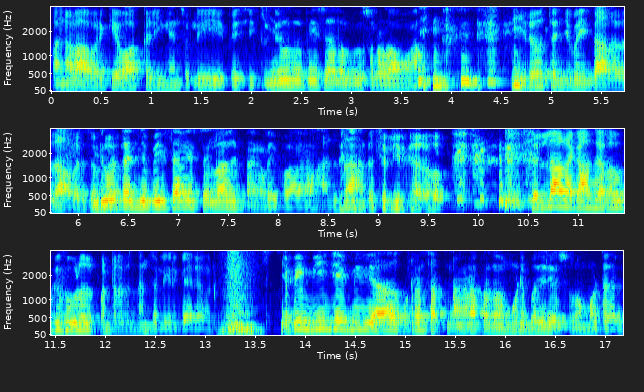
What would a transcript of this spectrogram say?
அதனால அவருக்கே வாக்களிங்கன்னு சொல்லி பேசிட்டு இருபது பைசா அளவுக்கு சொல்லலாமா? இருபத்தஞ்சு பைசா அளவு தான் அவர் இருபத்தஞ்சு பைசாவே செல்லாதுன்ட்டாங்களேப்பா அதுதான் அதை சொல்லியிருக்காரோ? செல்லாத காசு அளவுக்கு ஊழல் பண்றது இல்லைன்னு சொல்லியிருக்காரு அவர். எப்பயும் பிஜேபி மீது ஏதாவது குற்றம் சாட்டினாங்கன்னா பிரதமர் மோடி பதிலே சொல்ல மாட்டாரு.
